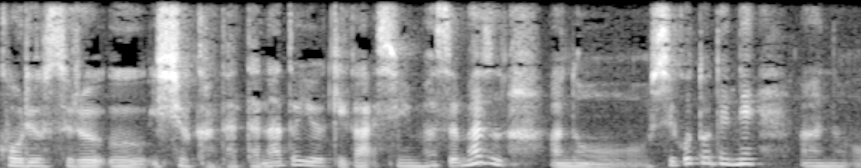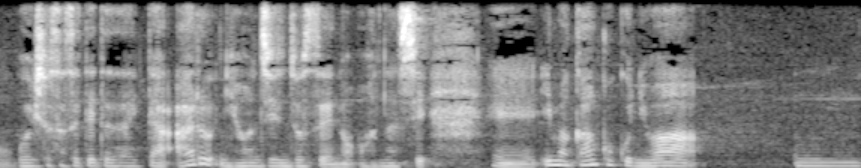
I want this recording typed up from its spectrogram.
交流する1週間だったなという気がします。まずあの仕事でねあのご一緒させていただいたある日本人女性のお話、えー、今韓国にはうん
